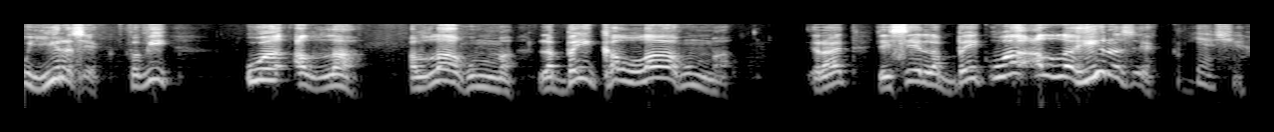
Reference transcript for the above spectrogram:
o hier is ek. Vir wie? O Allah. Allahumma labbaik Allahumma. Right? Jy sê labbaik, o Allah, hier is ek. Ja, Sheikh.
